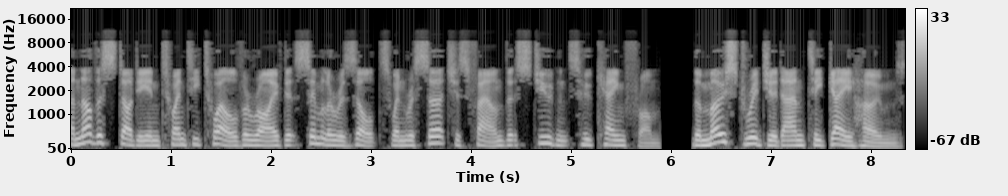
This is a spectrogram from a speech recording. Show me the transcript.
Another study in 2012 arrived at similar results when researchers found that students who came from the most rigid anti-gay homes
